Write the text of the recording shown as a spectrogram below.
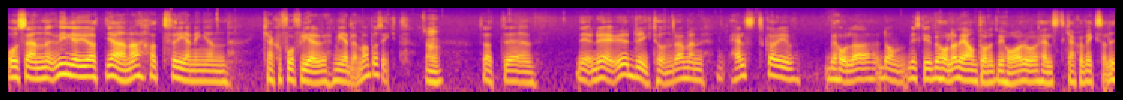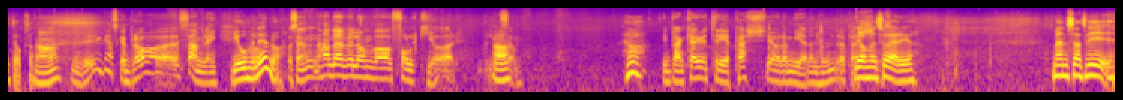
Och sen vill jag ju att gärna att föreningen kanske får fler medlemmar på sikt. Ja. Så att eh, det, nu är vi ju drygt hundra men helst ska det ju behålla dem. Vi ska ju behålla det antalet vi har och helst kanske växa lite också. ja, men det är ju ganska bra eh, samling. Jo men det är bra. Och sen handlar det väl om vad folk gör. Liksom. Ja. Ibland kan ju tre pers göra mer än hundra pers. Ja men så är det ju. Men så att vi,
